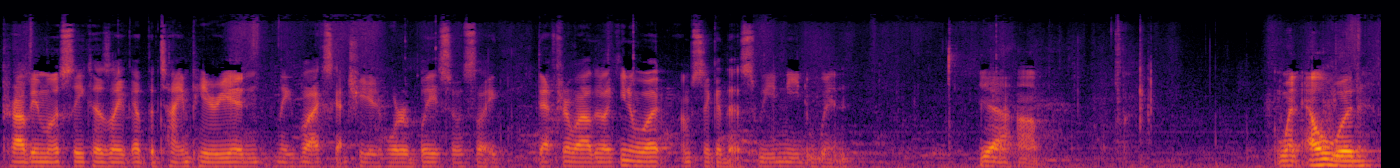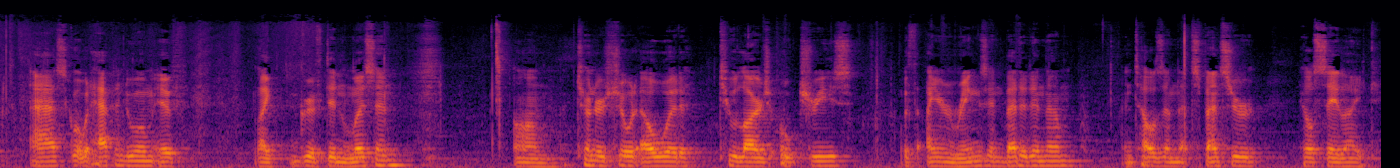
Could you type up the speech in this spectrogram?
probably mostly because like at the time period, like blacks got treated horribly. So it's like after a while they're like, you know what, I'm sick of this. We need to win. Yeah. Um, when Elwood asked what would happen to him if, like, Griff didn't listen, um, Turner showed Elwood two large oak trees with iron rings embedded in them, and tells him that Spencer, he'll say like,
